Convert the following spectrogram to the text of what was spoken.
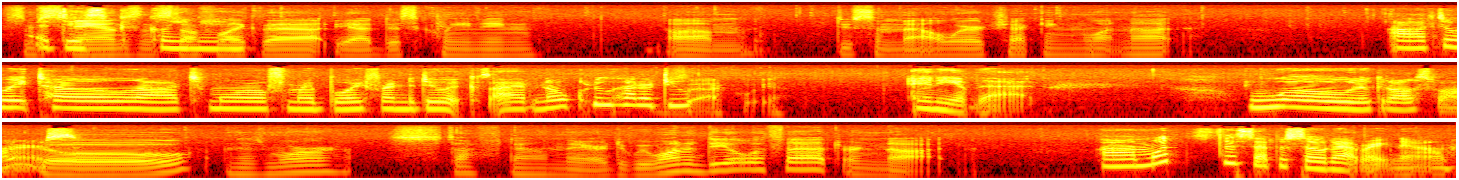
some A scans and cleaning. stuff like that. Yeah, disk cleaning. Um, do some malware checking and whatnot. I'll have to wait till uh, tomorrow for my boyfriend to do it because I have no clue how to do exactly. any of that. Whoa, look at all the spawners. And there's more stuff down there. Do we want to deal with that or not? Um, what's this episode at right now?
